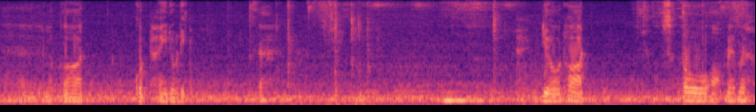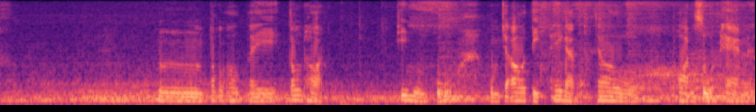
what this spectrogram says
เอ่อแล้วก็กดไฮโดรลิกอะเดี๋ยวถอดสโตร์ออกได้ไหม อืมต้องเอาไปต้องถอดที่มูลปูผมจะเอาติดให้กับเจ้าพรสูตรแทนนะ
